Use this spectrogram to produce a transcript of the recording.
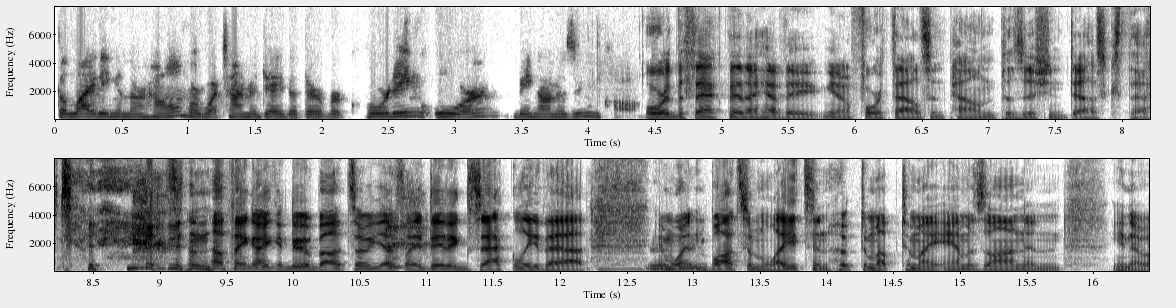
the lighting in their home or what time of day that they're recording or being on a zoom call. Or the fact that i have a you know 4000 pound position desk that nothing i can do about. So yes i did exactly that and mm-hmm. went and bought some lights and hooked them up to my amazon and you know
